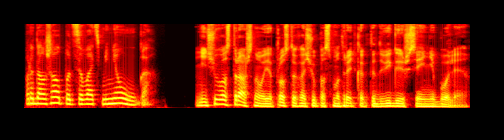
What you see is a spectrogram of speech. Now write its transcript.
Продолжал подзывать меня Уга. Ничего страшного, я просто хочу посмотреть, как ты двигаешься и не более.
